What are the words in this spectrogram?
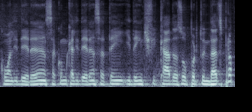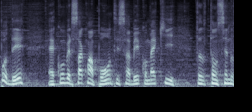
com a liderança, como que a liderança tem identificado as oportunidades para poder é, conversar com a ponta e saber como é que estão sendo,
